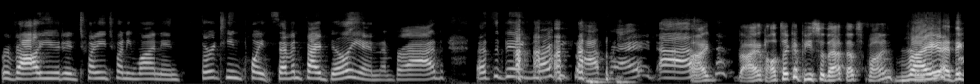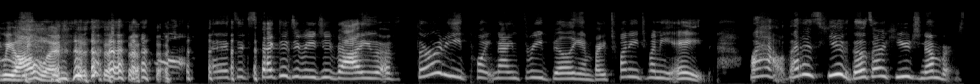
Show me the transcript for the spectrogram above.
were valued in 2021 in 13.75 billion, Brad. That's a big market cap, right? Uh, I, I I'll take a piece of that. That's fine. Right? I think we all would. and it's expected to reach a value of 30.93 billion by 2028. Wow, that is huge. Those are huge numbers.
